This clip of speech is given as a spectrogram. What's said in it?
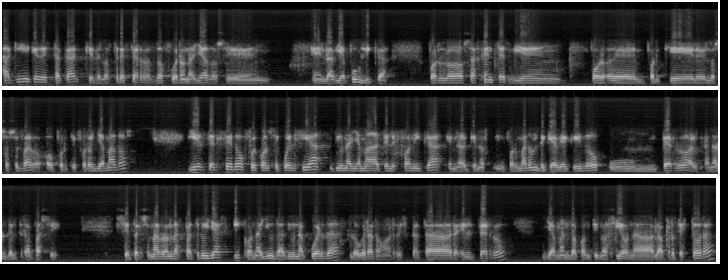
Aquí hay que destacar que de los tres perros, dos fueron hallados en, en la vía pública por los agentes bien por, eh, porque los observados o porque fueron llamados. Y el tercero fue consecuencia de una llamada telefónica en la que nos informaron de que había caído un perro al canal del trapase. Se personaron las patrullas y con ayuda de una cuerda lograron rescatar el perro, llamando a continuación a la protectora,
